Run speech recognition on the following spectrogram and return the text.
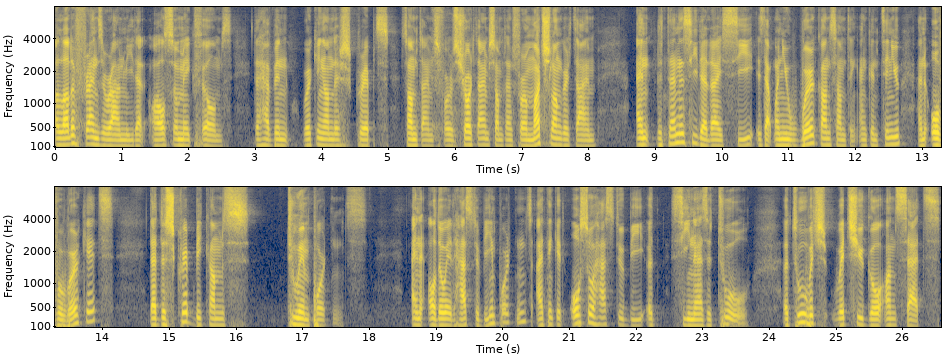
a lot of friends around me that also make films that have been working on their scripts sometimes for a short time, sometimes for a much longer time, and the tendency that I see is that when you work on something and continue and overwork it, that the script becomes too important. And although it has to be important, I think it also has to be a, seen as a tool. A tool which, which you go on set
